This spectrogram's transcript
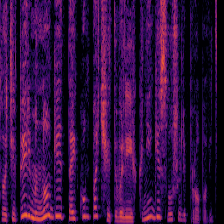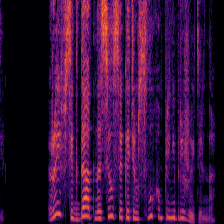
то теперь многие тайком почитывали их книги и слушали проповеди. Рэй всегда относился к этим слухам пренебрежительно,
